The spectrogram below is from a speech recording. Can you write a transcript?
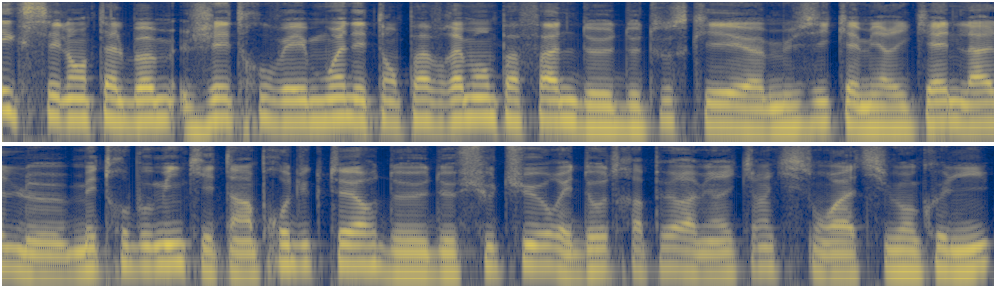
Excellent album, j'ai trouvé. Moi, n'étant pas vraiment pas fan de, tout ce qui est euh, musique américaine, là, le Metro Boomin, qui est un producteur de, de Future et d'autres rappeurs américains qui sont relativement connus,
